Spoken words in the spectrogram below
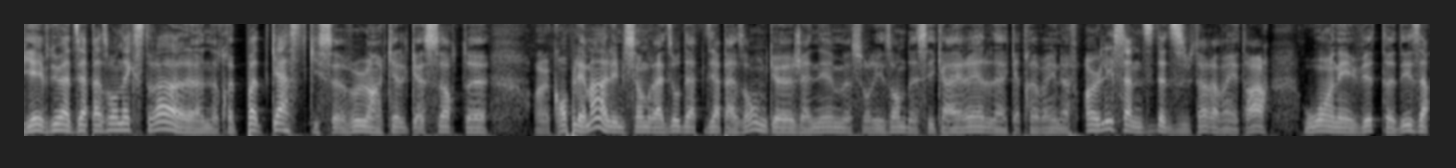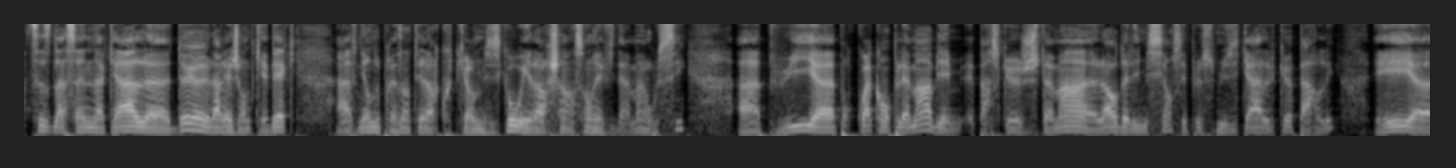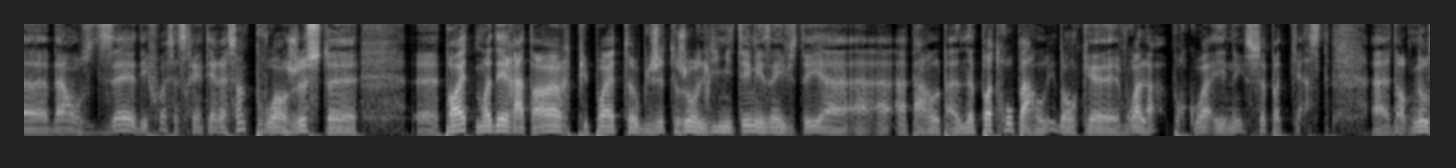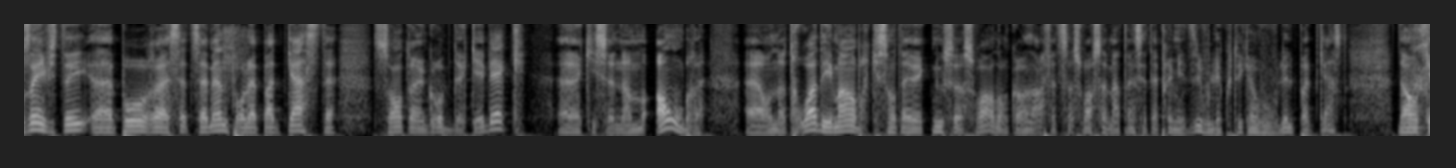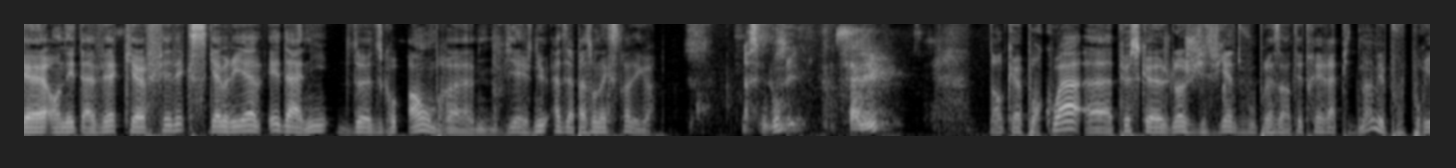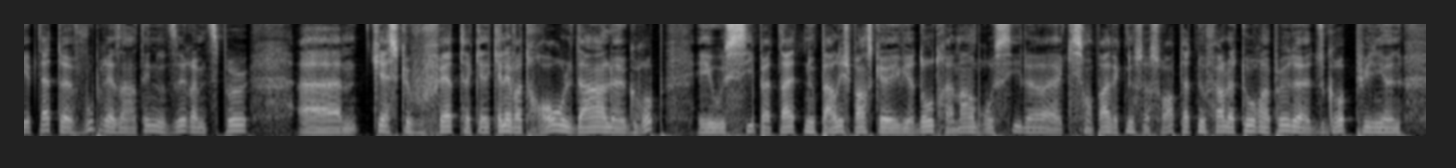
bienvenue à Diapason Extra, euh, notre podcast qui se veut en quelque sorte euh, un complément à l'émission de radio Diapason que j'anime sur les ondes de CKRL 89.1 les samedis de 18h à 20h où on invite des artistes de la scène locale euh, de la région de Québec à venir nous présenter leurs coups de cœur musicaux et leurs chansons évidemment aussi. Puis, pourquoi complément? Bien, parce que justement, lors de l'émission, c'est plus musical que parler. Et ben, on se disait, des fois, ce serait intéressant de pouvoir juste pas être modérateur, puis pas être obligé de toujours limiter mes invités à, parler, à ne pas trop parler. Donc, voilà pourquoi est né ce podcast. donc, nos invités pour cette semaine pour le podcast sont un groupe de Québec. Qui se nomme Ombre. Euh, on a trois des membres qui sont avec nous ce soir. Donc, on a en fait ce soir, ce matin, cet après-midi. Vous l'écoutez quand vous voulez le podcast. Donc, euh, on est avec euh, Félix, Gabriel et Danny du groupe Ombre. bienvenue à Diapason Extra, les gars. Merci beaucoup. Salut. Donc, euh, pourquoi, euh, puisque là, je viens de vous présenter très rapidement, mais vous pourriez peut-être euh, vous présenter, nous dire un petit peu qu'est-ce que vous faites, quel, est votre rôle dans le groupe, et aussi peut-être nous parler, je pense qu'il y a d'autres membres aussi là, qui ne sont pas avec nous ce soir, peut-être nous faire le tour un peu du groupe, puis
